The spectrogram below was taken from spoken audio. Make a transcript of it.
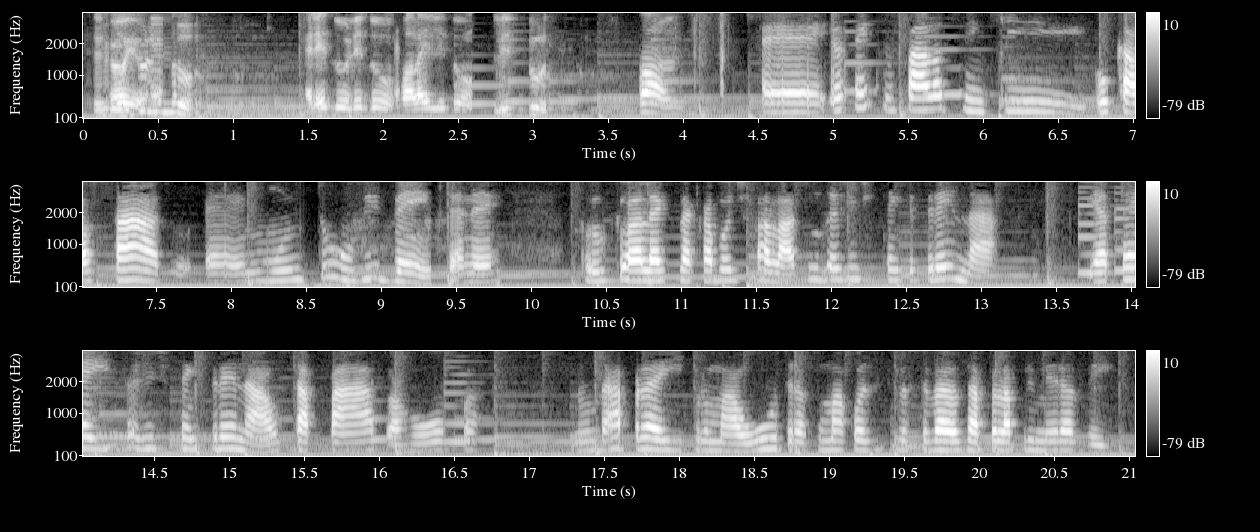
Você ouviu, Lidu? É Lidu, Lidu. Fala aí, Lidu. Lidu. Bom, é, eu sempre falo assim que o calçado é muito vivência, né? Foi o que o Alex acabou de falar. Tudo a gente tem que treinar. E até isso a gente tem que treinar. O sapato, a roupa. Não dá para ir para uma ultra com uma coisa que você vai usar pela primeira vez.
